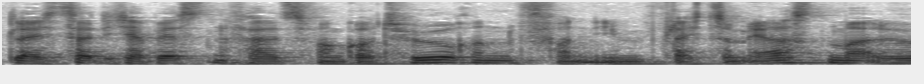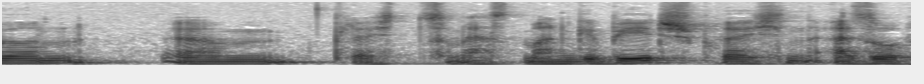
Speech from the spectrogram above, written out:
gleichzeitig ja bestenfalls von Gott hören, von ihm vielleicht zum ersten Mal hören, ähm, vielleicht zum ersten Mal ein Gebet sprechen. Also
